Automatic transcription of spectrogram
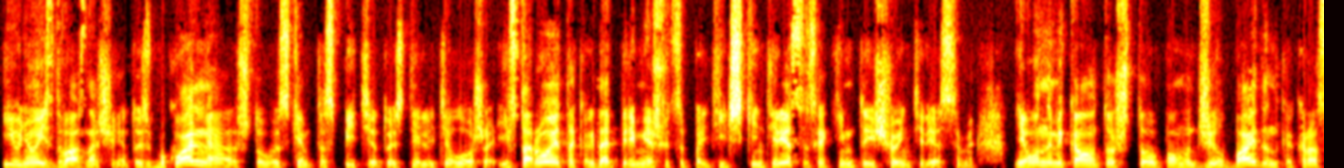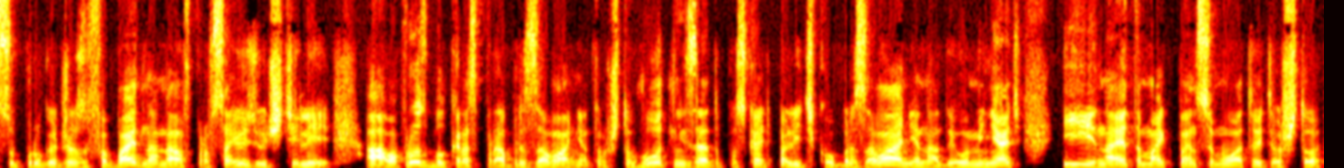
и у него есть два значения, то есть буквально, что вы с кем-то спите, то есть делите ложе, и второе, это когда перемешиваются политические интересы с какими-то еще интересами. И он намекал на то, что, по-моему, Джилл Байден, как раз супруга Джозефа Байдена, она в профсоюзе учителей, а вопрос был как раз про образование, о том, что вот, нельзя допускать политику образования, надо его менять, и на это Майк Пенс ему ответил, что,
